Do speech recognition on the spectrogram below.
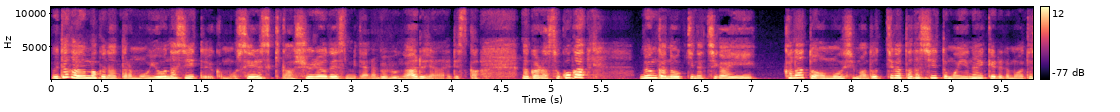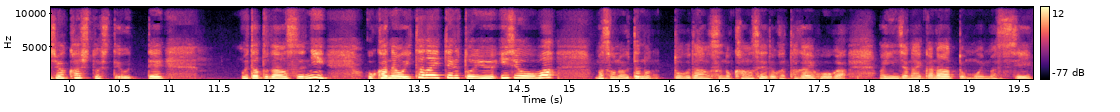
歌が上手くなったらもう用なしというかもうセールス期間終了ですみたいな部分があるじゃないですか。だからそこが文化の大きな違いかなとは思うし、まあどっちが正しいとも言えないけれども、私は歌手として売って、歌とダンスにお金をいただいてるという以上は、まあ、その歌のとダンスの完成度が高い方が、まあ、いいんじゃないかなと思いますし、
